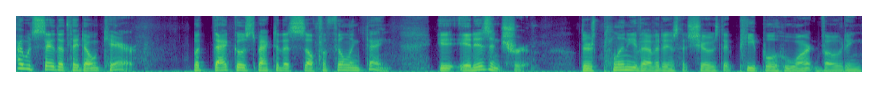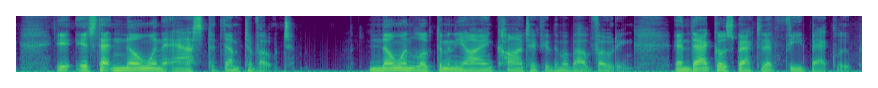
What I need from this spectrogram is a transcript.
I would say that they don't care. But that goes back to that self fulfilling thing. It, it isn't true. There's plenty of evidence that shows that people who aren't voting, it, it's that no one asked them to vote. No one looked them in the eye and contacted them about voting. And that goes back to that feedback loop.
